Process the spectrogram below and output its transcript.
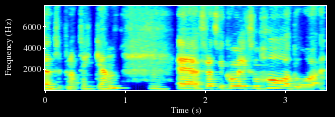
den typen av tecken. Mm. Eh, för att vi kommer liksom ha då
